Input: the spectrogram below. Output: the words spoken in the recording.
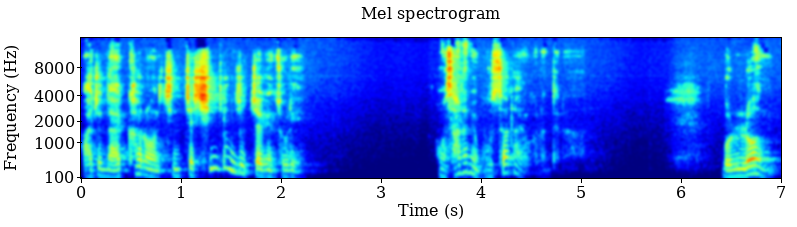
아주 날카로운 진짜 신경질적인 소리. 어, 사람이 못 살아요 그런 데는. 물론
